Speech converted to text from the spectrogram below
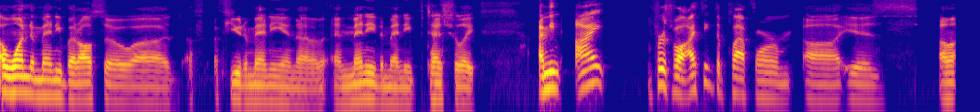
a one to many, but also uh, a, a, few to many and uh, and many to many potentially. I mean, I first of all, I think the platform uh, is uh,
